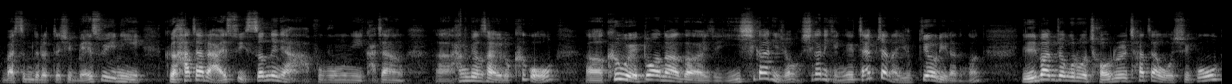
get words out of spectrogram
말씀드렸듯이 매수인이 그 하자를 알 수 있었느냐 부분이 가장 어, 항변 사유로 크고 어, 그 외에 또 하나가 이제 이 시간이죠. 시간이 굉장히 짧잖아. 6개월이라는 건 일반적으로 저를 찾아오시고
